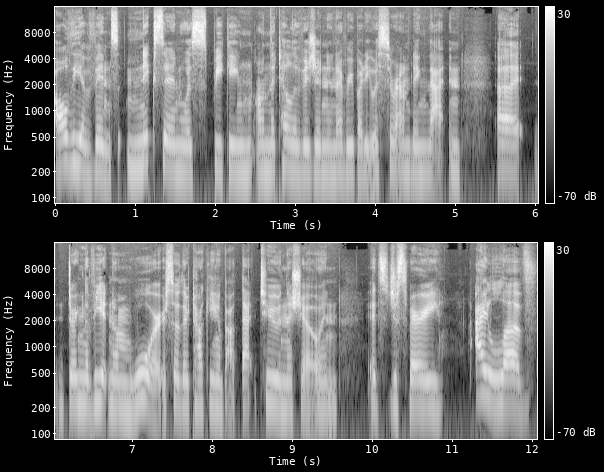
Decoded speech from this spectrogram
all the events, Nixon was speaking on the television, and everybody was surrounding that, and uh, during the Vietnam War, so they're talking about that too in the show, and it's just very. I love.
